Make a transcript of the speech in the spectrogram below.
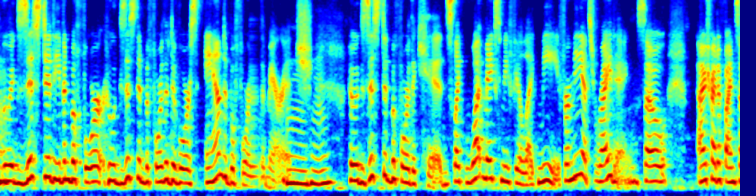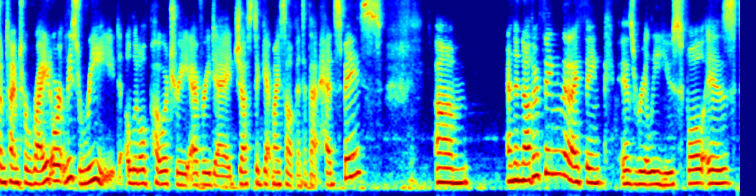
who existed even before, who existed before the divorce and before the marriage, mm-hmm. who existed before the kids. Like, what makes me feel like me? For me, it's writing. So I try to find some time to write or at least read a little poetry every day just to get myself into that headspace. Um, and another thing that I think is really useful is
